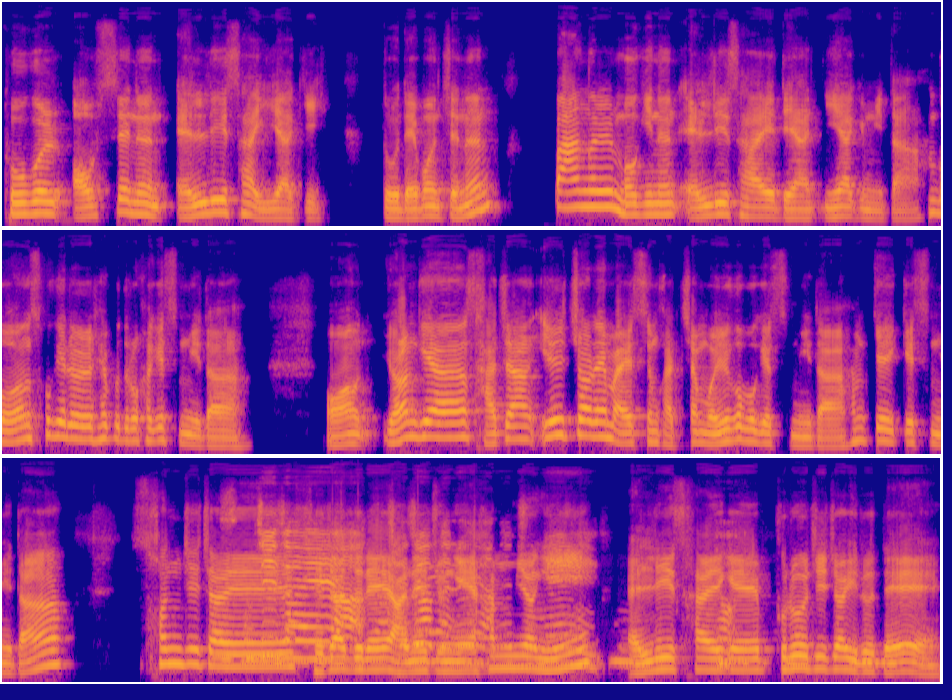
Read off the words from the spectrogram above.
독을 없애는 엘리사 이야기, 또 네 번째는 빵을 먹이는 엘리사에 대한 이야기입니다. 한번 소개를 해보도록 하겠습니다. 어, 열왕기하 4장 1절의 말씀 같이 한번 읽어보겠습니다. 함께 읽겠습니다. 선지자의, 제자들의 아- 아내 중에 한 명이 엘리사에게 부르짖어 이르되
